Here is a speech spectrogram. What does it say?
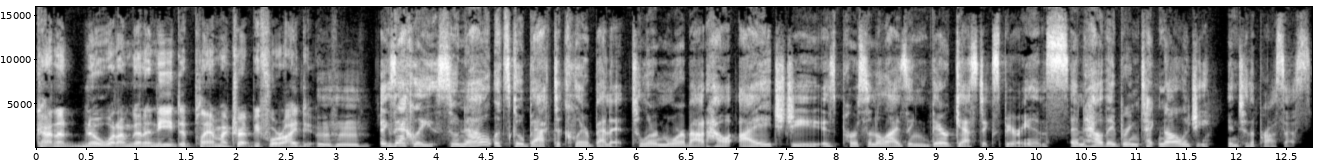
kind of know what I'm going to need to plan my trip before I do. Mm-hmm. Exactly. So now let's go back to Claire Bennett to learn more about how IHG is personalizing their guest experience and how they bring technology into the process.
